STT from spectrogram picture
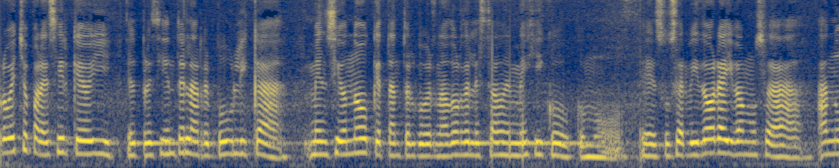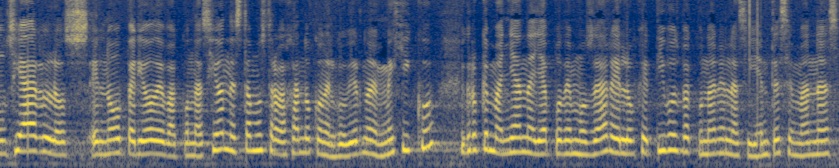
Aprovecho para decir que hoy el presidente de la República mencionó que tanto el gobernador del Estado de México como eh, su servidora íbamos a anunciar los, el nuevo periodo de vacunación. Estamos trabajando con el gobierno de México. Yo creo que mañana ya podemos dar. El objetivo es vacunar en las siguientes semanas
